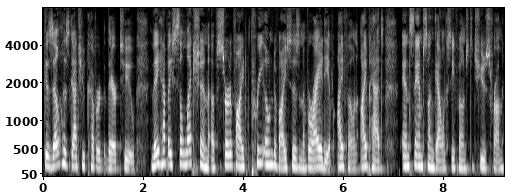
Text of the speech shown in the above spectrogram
Gazelle has got you covered there too. They have a selection of certified pre-owned devices and a variety of iPhone, iPads, and Samsung Galaxy phones to choose from.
